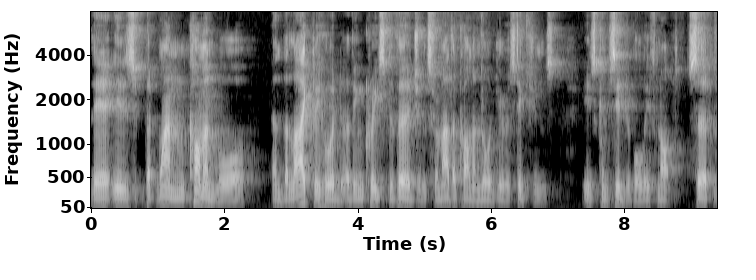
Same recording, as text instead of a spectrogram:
there is but one common law, and the likelihood of increased divergence from other common law jurisdictions is considerable, if not certain.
